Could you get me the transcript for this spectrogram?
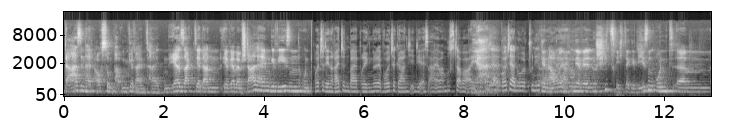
da sind halt auch so ein paar Ungereimtheiten. Er sagt ja dann, er wäre beim Stahlhelm gewesen und wollte den Reiten beibringen, ne? der wollte gar nicht in die SA, er musste aber eigentlich. Ja. Er wollte ja nur Turniere. Genau, ja, ja. und er wäre nur Schiedsrichter gewesen und ähm,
